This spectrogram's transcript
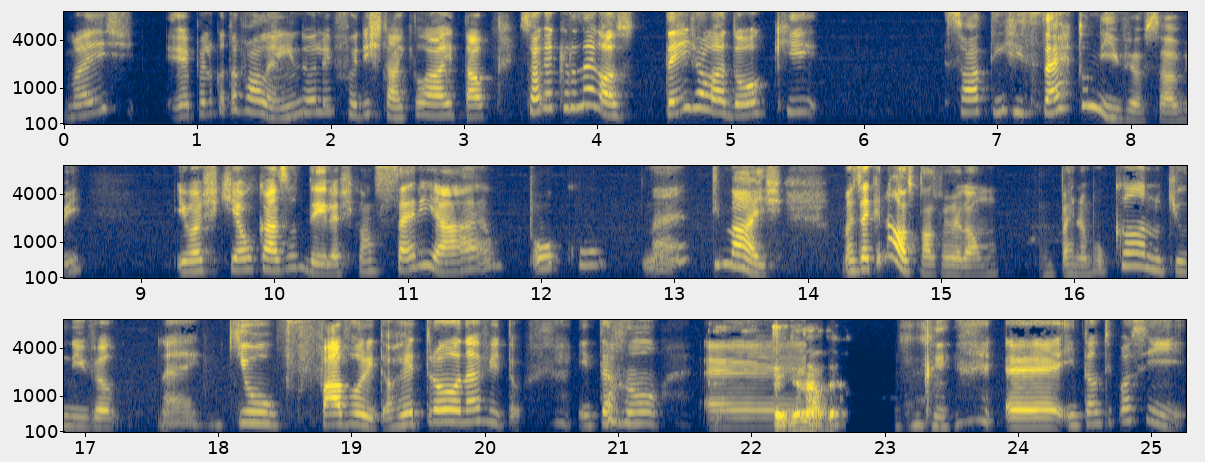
Mas, é, pelo que eu tava lendo, ele foi destaque lá e tal. Só que aquele negócio, tem jogador que só atinge certo nível, sabe? Eu acho que é o caso dele. Acho que uma Série A é um pouco, né, demais. Mas é que não, se nós vamos jogar um, um pernambucano, que o nível, né, que o favorito é o retrô, né, Vitor? Então, é... De nada. é, então, tipo assim,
